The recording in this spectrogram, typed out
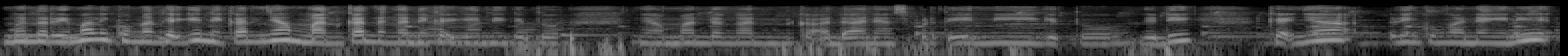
menerima lingkungan kayak gini kan nyaman kan dengan yang kayak Nyaman gini gitu nyaman dengan keadaan yang seperti ini gitu. Jadi kayaknya lingkungan yang ini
